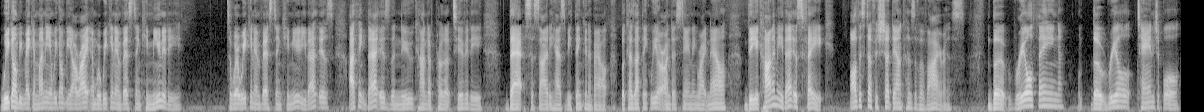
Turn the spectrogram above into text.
we're gonna be making money and we're gonna be all right, and where we can invest in community. To where we can invest in community. That is, I think, that is the new kind of productivity that society has to be thinking about because I think we are understanding right now the economy that is fake. All this stuff is shut down because of a virus. The real thing, the real tangible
